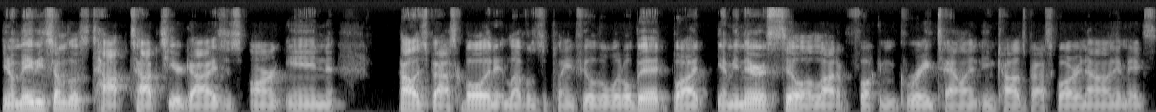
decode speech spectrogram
you know maybe some of those top top tier guys just aren't in college basketball, and it levels the playing field a little bit. But I mean, there is still a lot of fucking great talent in college basketball right now, and it makes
